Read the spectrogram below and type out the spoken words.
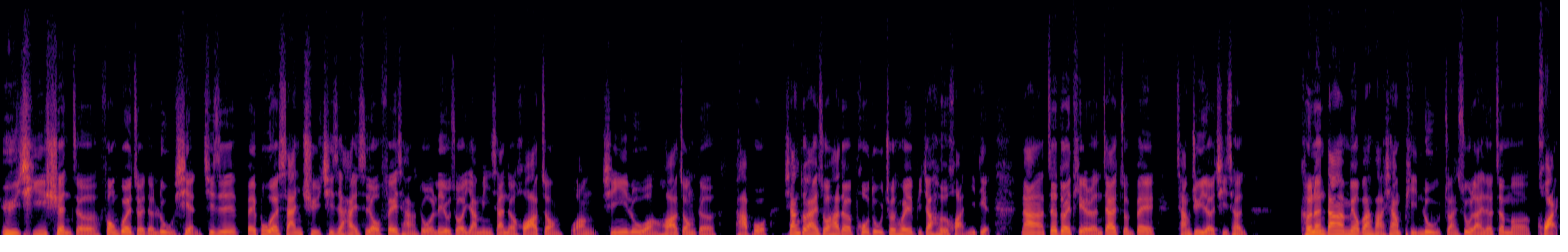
与其选择风柜嘴的路线，其实北部的山区其实还是有非常多，例如说阳明山的花中往行义路往花中的爬坡，相对来说它的坡度就会比较和缓一点。那这对铁人在准备长距离的骑乘，可能当然没有办法像平路转速来的这么快。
